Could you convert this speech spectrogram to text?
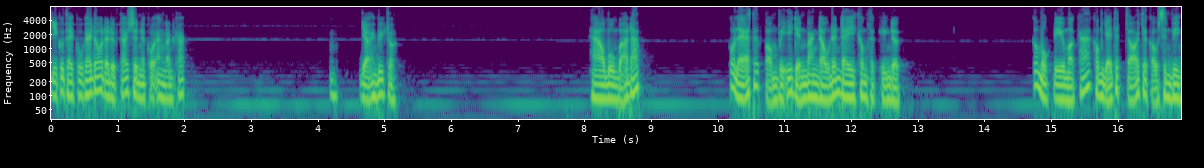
Vì có thể cô gái đó đã được tái sinh ở cõi ăn lành khác. Ừ, Dạ em biết rồi. Hào buồn bã đáp. Có lẽ thất vọng vì ý định ban đầu đến đây không thực hiện được. Có một điều mà khá không giải thích rõ cho cậu sinh viên.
